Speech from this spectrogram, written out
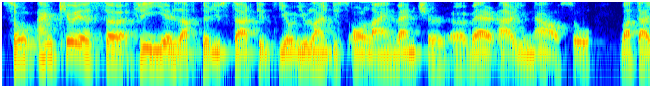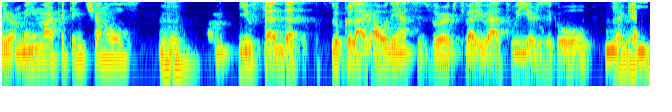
So I'm curious. Uh, three years after you started, you you launched this online venture. Uh, where are you now? So what are your main marketing channels? Mm-hmm. Um, you said that lookalike audiences worked very well two years ago. So mm-hmm. I guess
